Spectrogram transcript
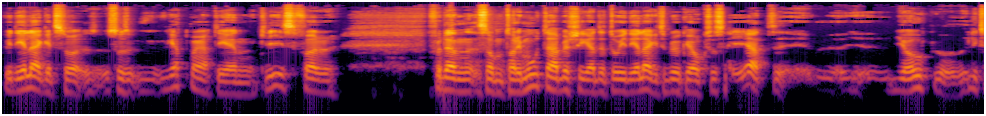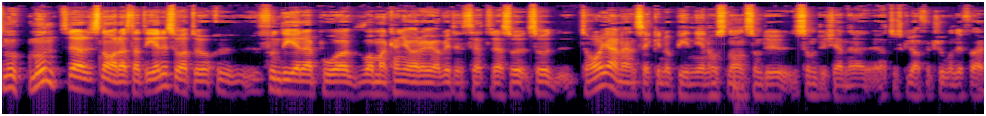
Och I det läget så, så vet man ju att det är en kris för för den som tar emot det här beskedet och i det läget så brukar jag också säga att jag upp, liksom uppmuntrar snarast att är det så att du funderar på vad man kan göra i övrigt etc. Så, så ta gärna en second opinion hos någon som du, som du känner att du skulle ha förtroende för.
